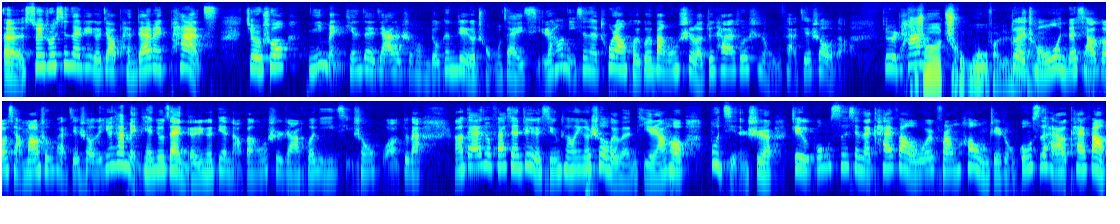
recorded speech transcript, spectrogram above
呃，所以说现在这个叫 pandemic pets，就是说你每天在家的时候，你都跟这个宠物在一起，然后你现在突然回归办公室了，对它来说是种无法接受的，就是它是说宠物无法接受。对宠物，你的小狗、小猫是无法接受的，因为它每天就在你的这个电脑办公室这儿和你一起生活，对吧？然后大家就发现这个形成了一个社会问题，然后不仅是这个公司现在开放了 work from home 这种，公司还要开放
